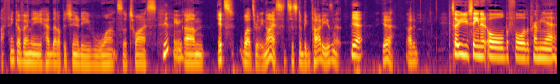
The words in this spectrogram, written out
I think I've only had that opportunity once or twice. Really? Um, it's well, it's really nice. It's just a big party, isn't it? yeah. Yeah. I did, So you've seen it all before the premiere.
